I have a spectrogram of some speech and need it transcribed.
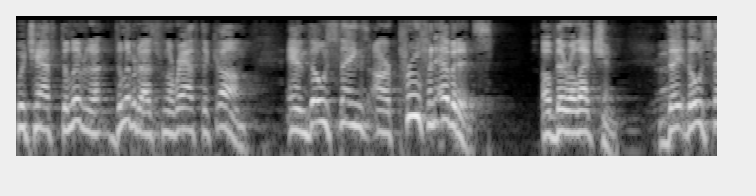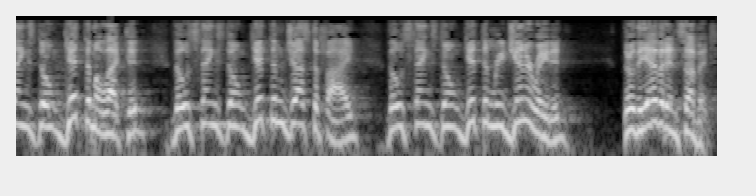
which hath delivered, delivered us from the wrath to come. And those things are proof and evidence of their election. They, those things don't get them elected. Those things don't get them justified. Those things don't get them regenerated. They're the evidence of it.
